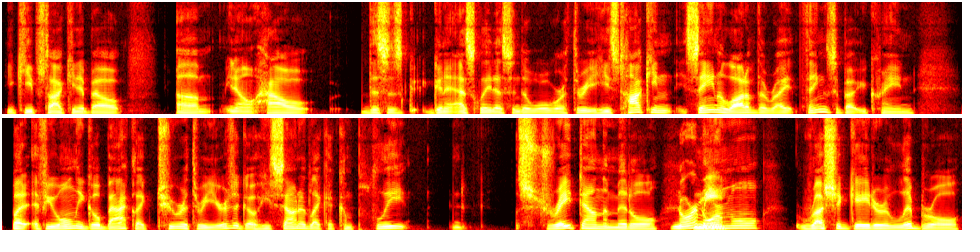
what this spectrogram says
He keeps talking about um, you know how this is going to escalate us into World War III. He's talking, saying a lot of the right things about Ukraine, but if you only go back like two or three years ago, he sounded like a complete straight down the middle, Normie. normal Russia Gator liberal,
